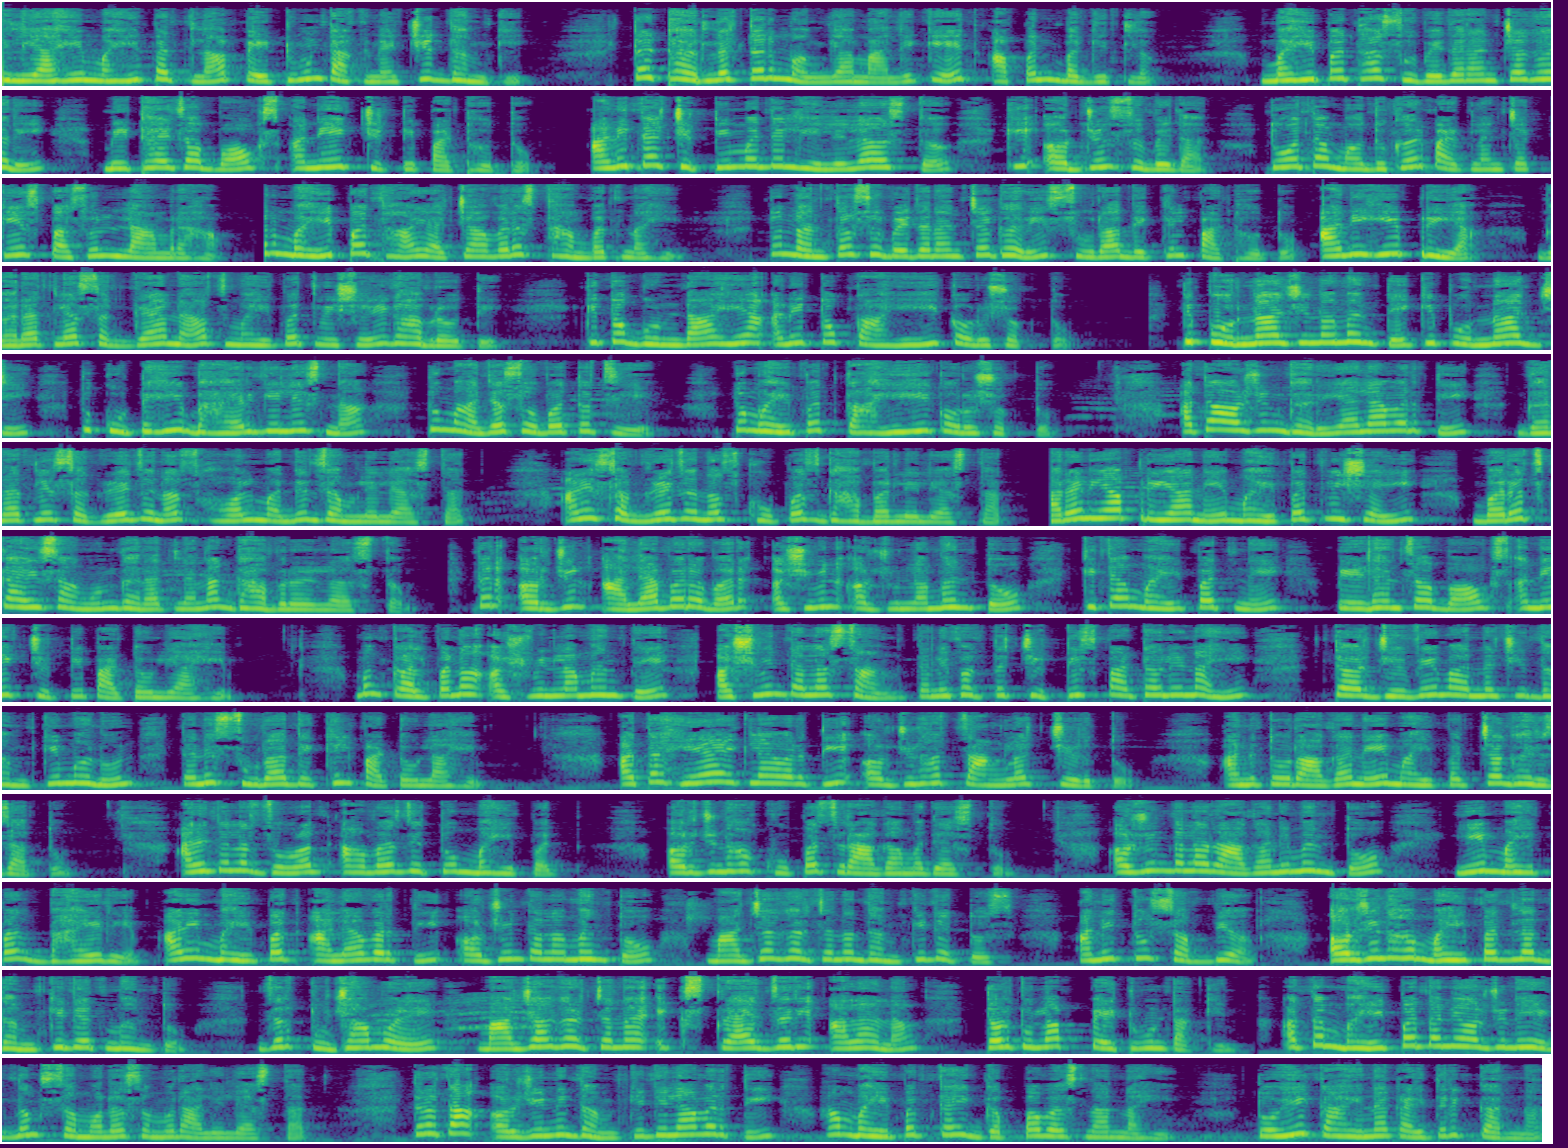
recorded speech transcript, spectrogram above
दिली आहे महिपतला पेटवून टाकण्याची धमकी. तर ठरलं तर मग या मालिकेत आपण बघितलं. महिपत हा सुभेदारांच्या घरी मिठाईचा बॉक्स आणि एक चिठ्ठी पाठवतो. आणि त्या चिठ्ठीमध्ये लिहिलेलं असतं की अर्जुन सुभेदार तू आता मधुकर पाटलांच्या केस पासून लांब राहा. तर महिपत हा याच्यावरच थांबत नाही. तो नंतर सुभेदारांच्या घरी सुरा देखील पाठवतो. आणि ही प्रिया घरातल्या सगळ्यांनाच महिपत विषयी घाबरवते की तो गुंडा आहे आणि तो काहीही करू शकतो. ती पूर्ण आजींना म्हणते की पूर्ण आजी तू कुठेही बाहेर गेलीस ना तू माझ्यासोबतच ये. तो महिपत काहीही करू शकतो. आता अर्जुन घरी आल्यावरती घरातले सगळेजणच हॉलमध्ये जमलेले असतात आणि सगळेजणच खूपच घाबरलेले असतात. कारण या प्रियाने महिपत विषयी बरंच काही सांगून घरातल्यांना घाबरलेलं असतं. तर अर्जुन आल्याबरोबर अश्विन अर्जुनला म्हणतो की त्या महिपतने पेढ्यांचा बॉक्स आणि एक चिठ्ठी पाठवली आहे. मग कल्पना अश्विनला म्हणते अश्विन त्याला सांग. त्याने फक्त चिठ्ठीच पाठवली नाही तर जिवे मारण्याची धमकी म्हणून त्याने सुरा देखील पाठवला आहे. आता हे ऐकल्यावरती अर्जुन हा चांगलाच चिडतो आणि तो रागाने महिपतच्या घरी जातो आणि त्याला जोरात आवाज देतो महिपत अर्जुन हा खूपच रागामध्ये असतो. अर्जुन त्याला रागाने म्हणतो ये महिपत बाहेर ये. आणि महिपत आल्यावरती अर्जुन त्याला म्हणतो माझ्या घरच्यांना धमकी देतोस आणि तू सभ्य. अर्जुन हा महिपतला धमकी देत म्हणतो जर तुझ्यामुळे माझ्या घरच्यांना एक स्क्रॅच जरी आला ना तर तुला पेटवून टाकीन. आता महिपत आणि अर्जुन हे एकदम समोरासमोर आलेले असतात. तर आता अर्जुनने धमकी दिल्यावरती हा महिपत काही गप्प बसणार नाही. तोही काही ना काहीतरी करणार.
